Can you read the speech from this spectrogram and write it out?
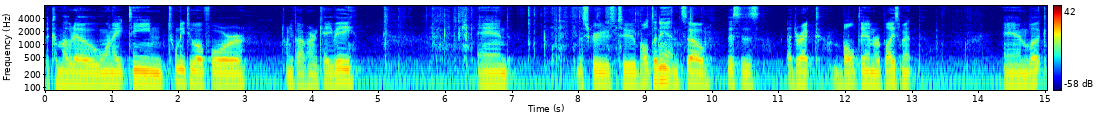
The Komodo 118 2204 2500 kV. And the screws to bolt it in. So this is a direct bolt-in replacement. And look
